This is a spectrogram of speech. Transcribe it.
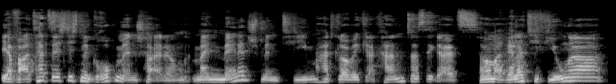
Ja, war tatsächlich eine Gruppenentscheidung. Mein Management-Team hat, glaube ich, erkannt, dass ich als, sagen wir mal, relativ junger,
